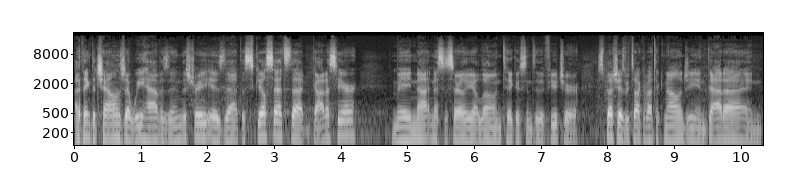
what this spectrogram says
I think the challenge that we have as an industry is that the skill sets that got us here may not necessarily alone take us into the future, especially as we talk about technology and data and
